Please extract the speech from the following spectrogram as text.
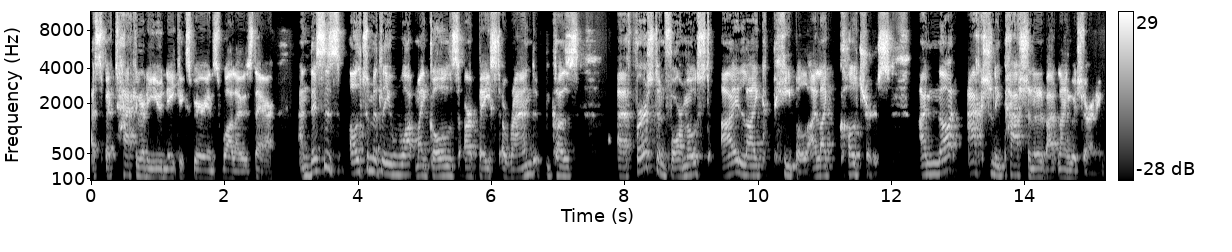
a spectacularly unique experience while I was there. And this is ultimately what my goals are based around because uh, first and foremost, I like people. I like cultures. I'm not actually passionate about language learning.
